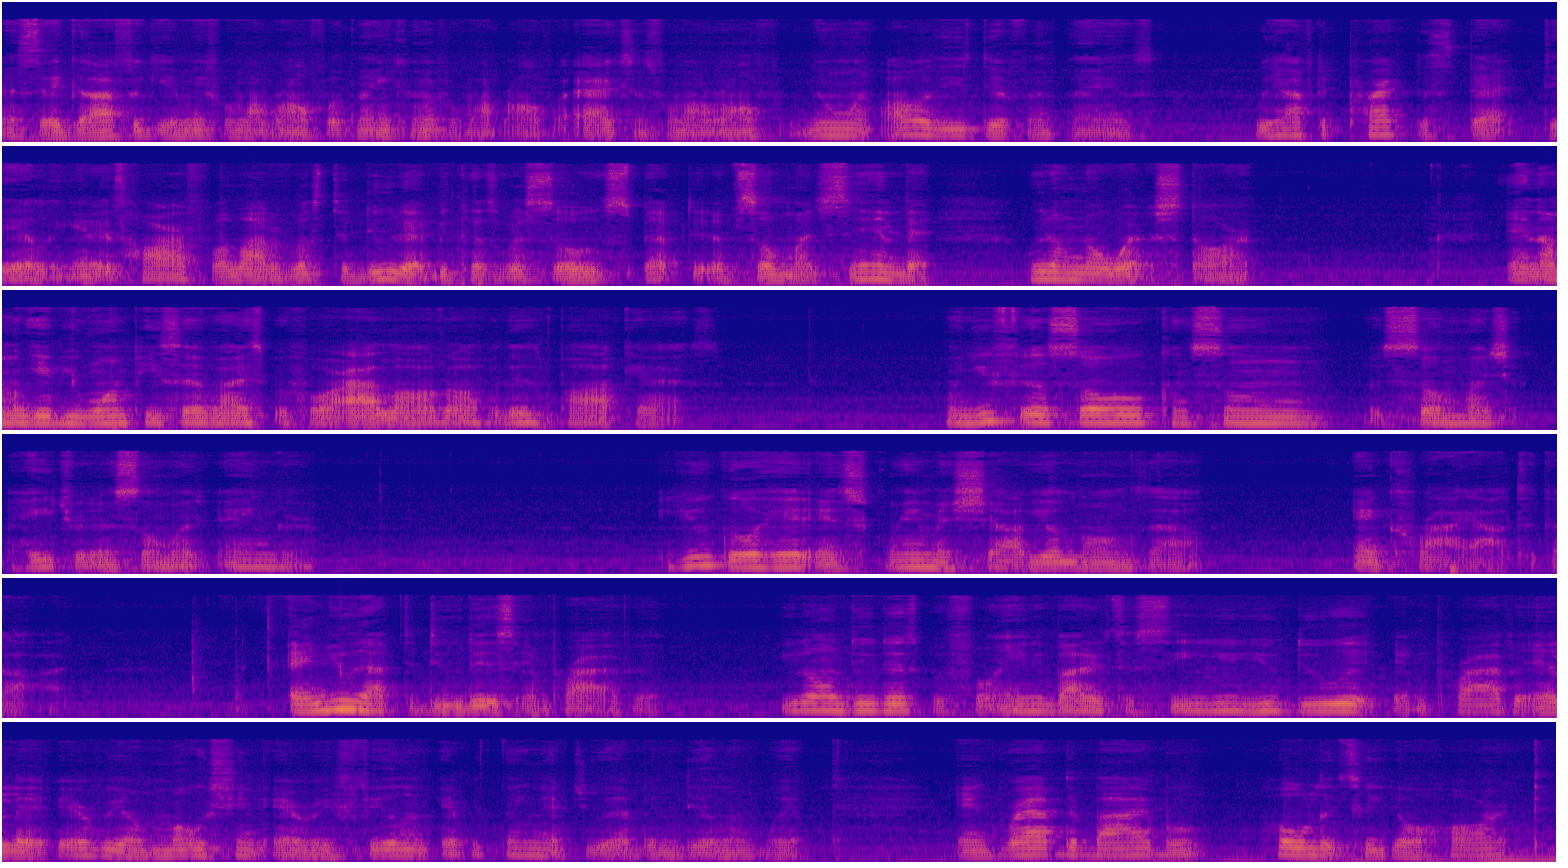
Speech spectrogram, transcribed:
And say, God, forgive me for my wrongful thinking, for my wrongful actions, for my wrongful doing, all of these different things. We have to practice that daily. And it's hard for a lot of us to do that because we're so expected of so much sin that we don't know where to start. And I'm going to give you one piece of advice before I log off of this podcast. When you feel so consumed with so much hatred and so much anger, you go ahead and scream and shout your lungs out and cry out to God. And you have to do this in private. You don't do this before anybody to see you. You do it in private and let every emotion, every feeling, everything that you have been dealing with. And grab the Bible, hold it to your heart,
